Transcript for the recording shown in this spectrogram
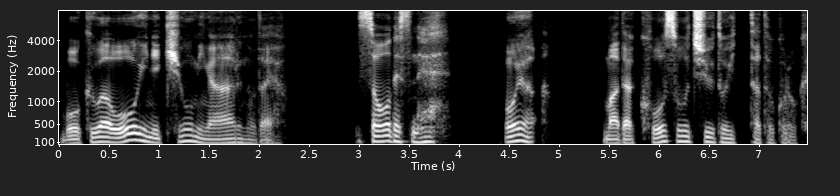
僕は大いに興味があるのだよ。そうですね。おや、まだ構想中といったところか。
